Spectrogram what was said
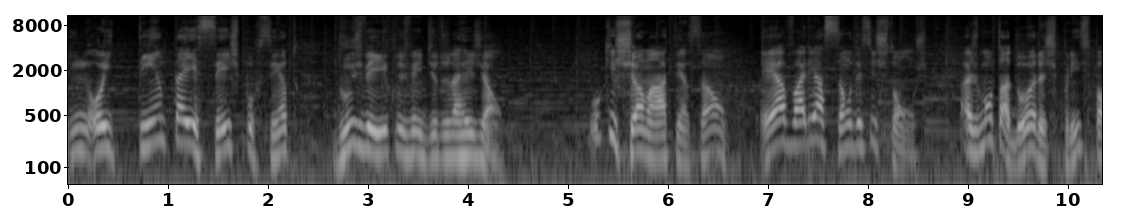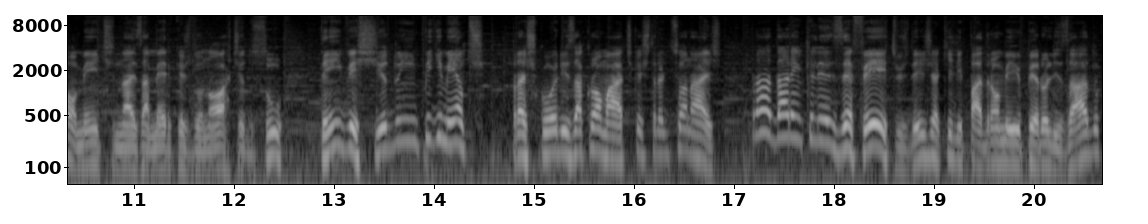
em 86% dos veículos vendidos na região. O que chama a atenção é a variação desses tons. As montadoras, principalmente nas Américas do Norte e do Sul, têm investido em pigmentos para as cores acromáticas tradicionais, para darem aqueles efeitos, desde aquele padrão meio perolizado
